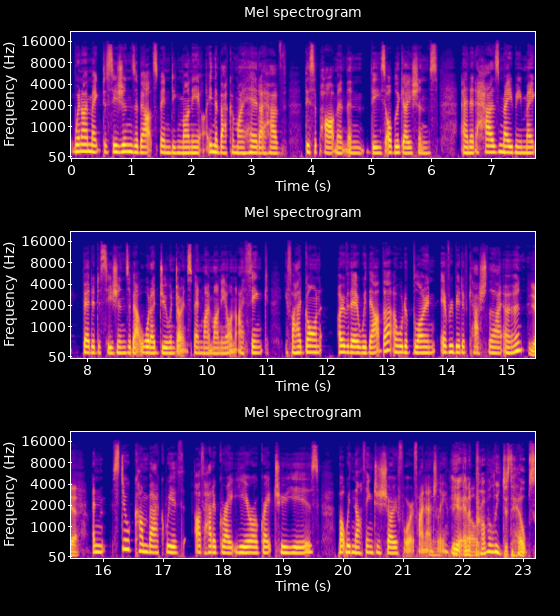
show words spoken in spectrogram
when I make decisions about spending money, in the back of my head, I have this apartment and these obligations, and it has made me make better decisions about what I do and don't spend my money on. I think if I had gone over there without that, I would have blown every bit of cash that I earn Yeah. and still come back with, I've had a great year or a great two years, but with nothing to show for it financially. Yeah, and it probably just helps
